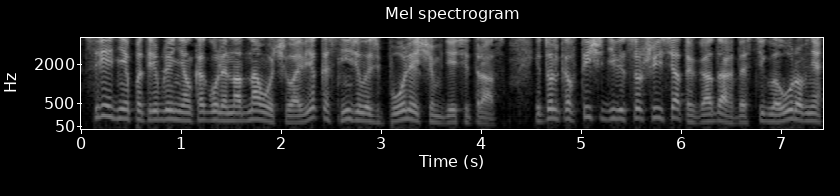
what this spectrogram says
среднее потребление алкоголя на одного человека снизилось более чем в 10 раз. И только в 1960-х годах достигло уровня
